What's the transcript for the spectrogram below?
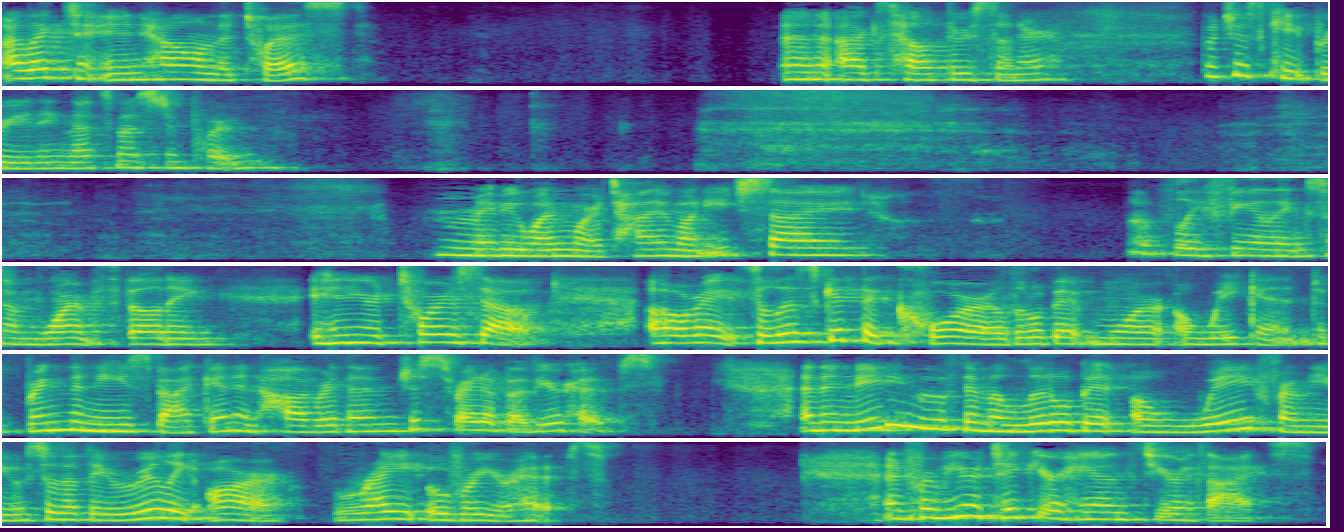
I like to inhale on the twist and exhale through center. But just keep breathing, that's most important. Maybe one more time on each side. Hopefully, feeling some warmth building in your torso. All right, so let's get the core a little bit more awakened. Bring the knees back in and hover them just right above your hips. And then maybe move them a little bit away from you so that they really are right over your hips. And from here, take your hands to your thighs.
